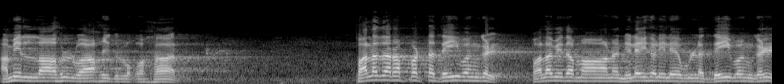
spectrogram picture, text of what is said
அமில்லாஹுல் வாஹிதுல் கஹார் பலதரப்பட்ட தெய்வங்கள் பலவிதமான நிலைகளிலே உள்ள தெய்வங்கள்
